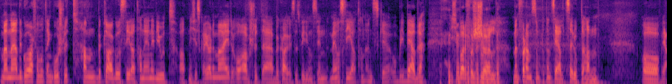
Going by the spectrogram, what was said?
Men eh, det går i hvert fall mot en god slutt. Han beklager og sier at han er en idiot, at han ikke skal gjøre det mer, og avslutter beklagelsesvideoen sin med å si at han ønsker å bli bedre. Ikke bare for seg sjøl, men for dem som potensielt ser opp til han. Og ja,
